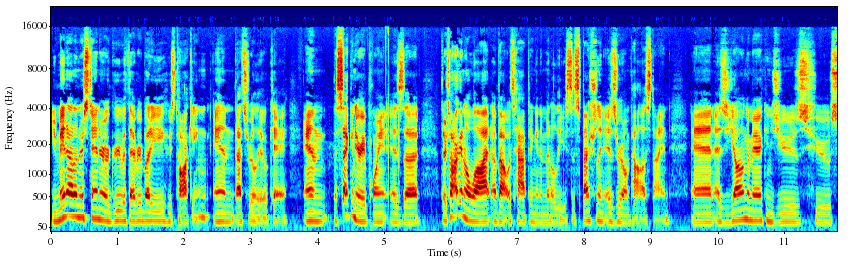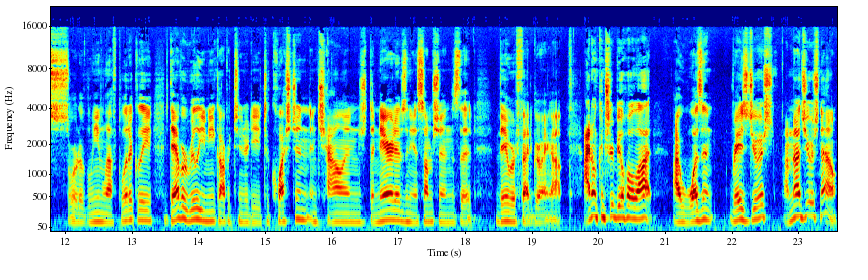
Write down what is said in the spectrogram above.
You may not understand or agree with everybody who's talking, and that's really okay. And the secondary point is that they're talking a lot about what's happening in the Middle East, especially in Israel and Palestine. And as young American Jews who sort of lean left politically, they have a really unique opportunity to question and challenge the narratives and the assumptions that they were fed growing up. I don't contribute a whole lot. I wasn't raised Jewish. I'm not Jewish now,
